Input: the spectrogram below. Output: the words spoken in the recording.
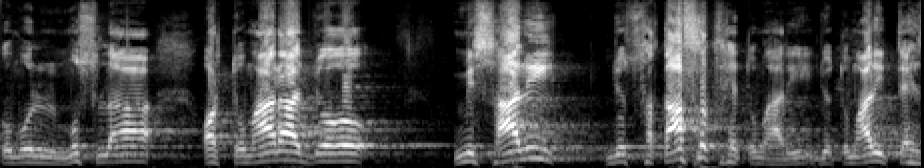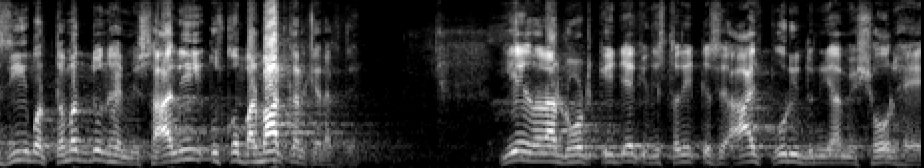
کم اور تمہارا جو مثالی، جو ثقافت ہے تمہاری، جو تمہاری تہذیب اور تمدن ہے مثالی، اس کو برباد کر کے رکھ دیں۔ یہ ذرا نوٹ کیجیے کہ جس طریقے سے آج پوری دنیا میں شور ہے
